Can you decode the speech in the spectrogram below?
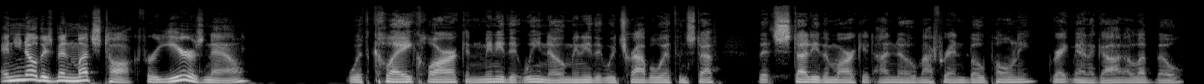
and you know, there's been much talk for years now with Clay Clark and many that we know, many that we travel with and stuff that study the market. I know my friend Bo Polny, great man of God. I love Bo.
